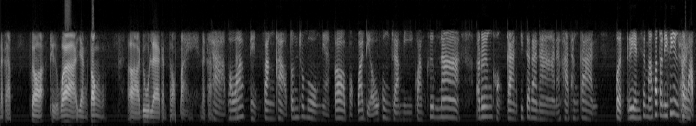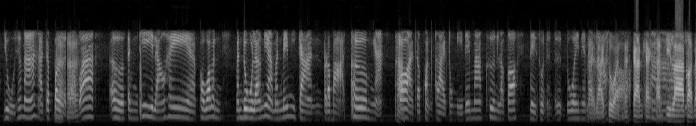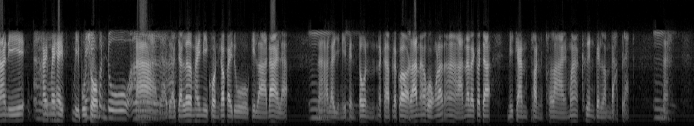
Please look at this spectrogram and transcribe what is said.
นะครับ ก็ถือว่ายังต้องอ่า ดูแลกันต่อไปนะครับค่ะ เพราะว่าเห็นฟังข่าวต้นชั่วโมงเนี่ยก็บอกว่าเดี๋ยวคงจะมีความคืบหน้าเรื่องของการพิจารณานะคะ ทั้งการเปิดเรียนใช่ไหมเพราะตอนนี้ก็ยังใช่สลับอยู่ใช่ไหมอาจจะเปิดอ่าฮะแบบว่าเออเต็มที่แล้วให้ เพราะว่ามันมันดูแล้วเนี่ย มันไม่มีการระบาดเพิ่มไงครับ ก็อาจจะผ่อนคลายตรงนี้ได้มากขึ้น แล้วก็ในส่วนอื่น ๆ ด้วยเนี่ยหนะลายคะหลายส่วนนะก็การแข่งขันใช่กีฬาก่อนหน้านี้เออให้ไม่ให้มีผู้ชมไให้คนดูอ่าเดี๋ยวเดี๋ยวจะเริ่มให้มีคนเข้าไปดูกีฬาได้แล้วมนะอะไรอย่างนี้เป็นมต้นนะครับ แล้วก็ร้านอาหงร้านอาหารอะไรก็จะมีการผ่อนคลายมากขึ้นเป็นลำดับแหละอืมนะ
